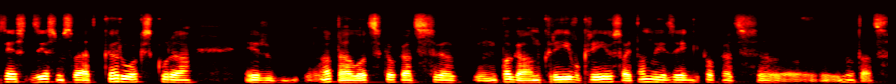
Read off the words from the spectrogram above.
dzies, dziesmu svētku karoks, kurā ir attēlots kaut kāds pagānu krīvu krīvs vai tam līdzīgi kaut kāds nu, tāds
